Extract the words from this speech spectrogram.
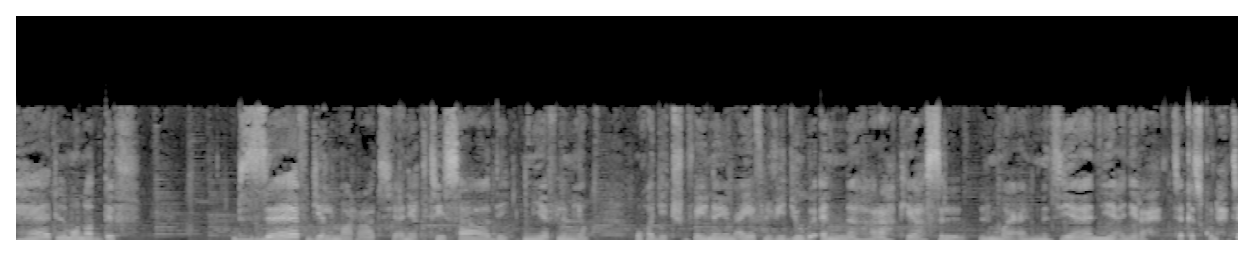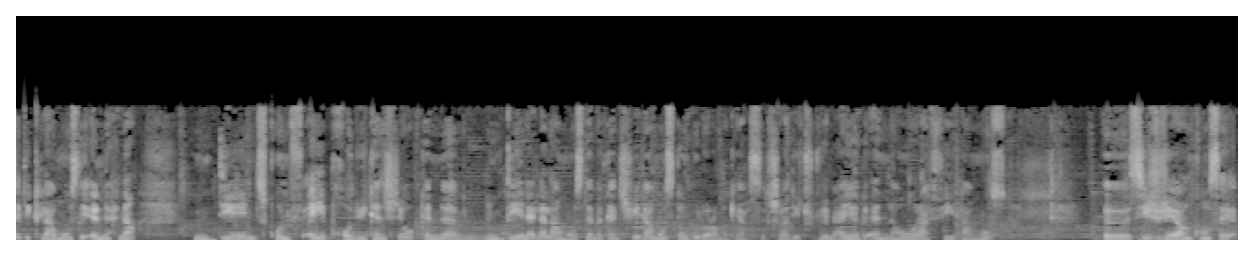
هاد المنظف بزاف ديال المرات يعني اقتصادي مية في المية. وغادي تشوفي هنايا معايا في الفيديو بأنه راه كيغسل الماعن مزيان يعني راه حتى كتكون حتى ديك لاموس لأن حنا مدين تكون في أي برودوي كنشريو كان مدين على لاموس. الا ما كانش فيه لاموس كنقولوا راه ما كيغسلش. غادي تشوفي معايا بأنه راه فيه لاموس. Si j'ai un conseil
